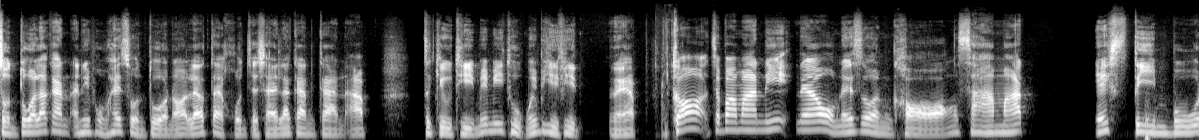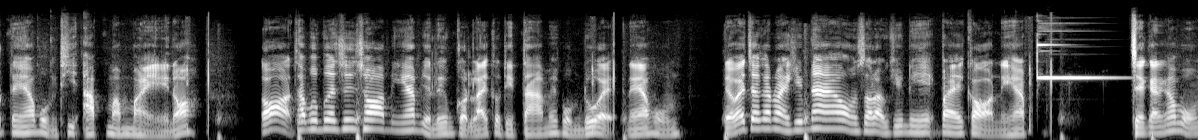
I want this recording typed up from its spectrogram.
ส่วนตัวแล้วกัน อันนี้ผมให้ส่วนตัวเนาะ แล้วแต่คนจะใช้แล้วกันการอัพสกิลทีไม่มีถูกไม่มีผิดนะครับ ก็จะประมาณนี้นะครับผมในส่วนของซามัต Extreme Boost นะครับผมที่อัพมาใหม่เนาะ ก็ถ้าเพื่อนๆชื่นชอบนี่ครับ อย่าลืมกดไลค์กดติดตามให้ผมด้วยนะครับผม เดี๋ยวไว้เจอกันใหม่คลิปหน้าครับผมสำหรับคลิปนี้ไปก่อนนี่ครับ เจอกันครับผม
